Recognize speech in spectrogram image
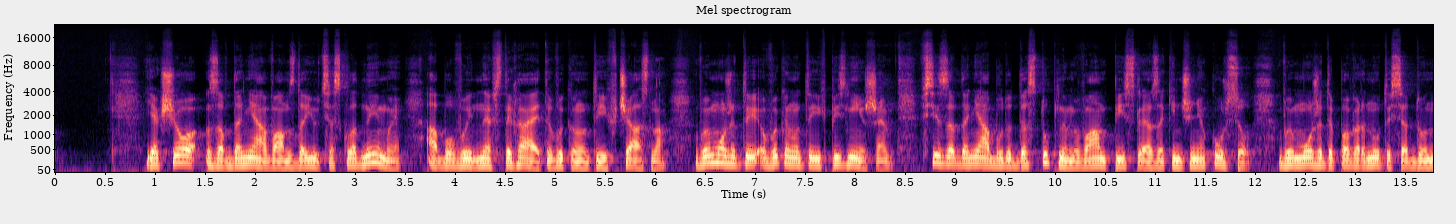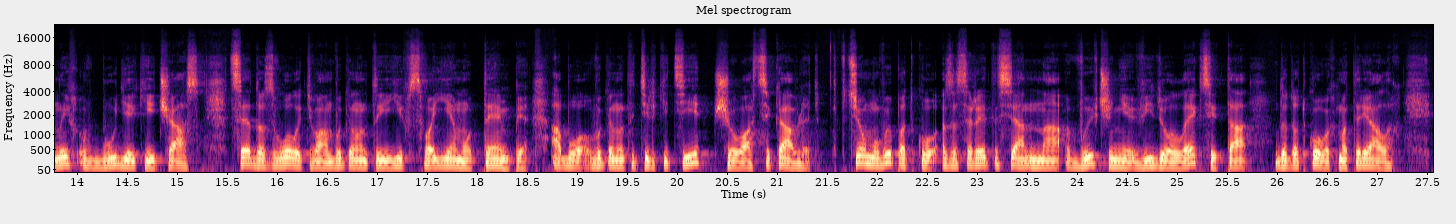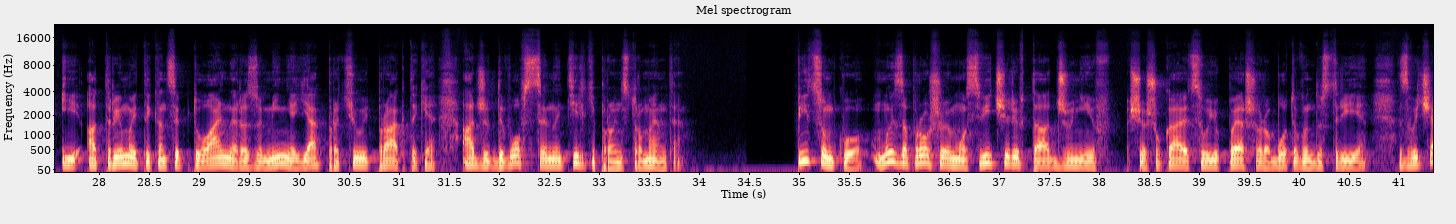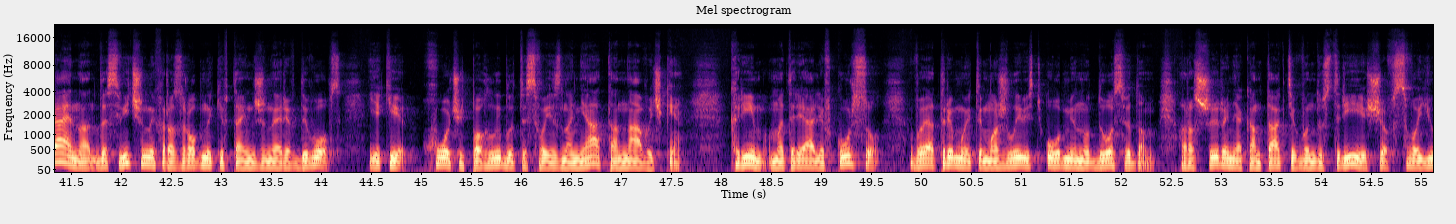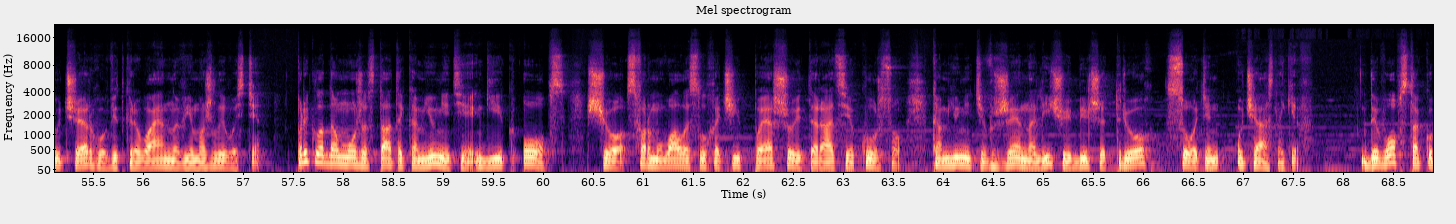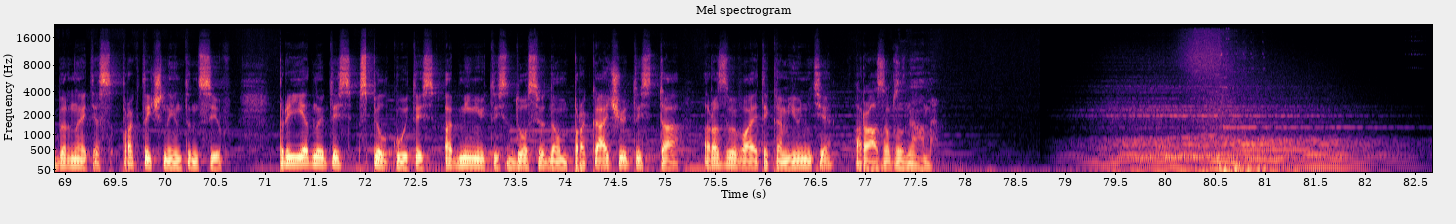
Якщо завдання вам здаються складними або ви не встигаєте виконати їх вчасно, ви можете виконати їх пізніше. Всі завдання будуть доступними вам після закінчення курсу. Ви можете повернутися до них в будь-який час. Це дозволить вам виконати їх в своєму темпі або виконати тільки ті, що вас цікавлять. Цьому випадку зосередьтеся на вивченні відеолекцій та додаткових матеріалах і отримайте концептуальне розуміння, як працюють практики, адже DevOps – це не тільки про інструменти. Підсумку ми запрошуємо свідчерів та джунів, що шукають свою першу роботу в індустрії, звичайно, досвідчених розробників та інженерів DevOps, які хочуть поглиблити свої знання та навички. Крім матеріалів курсу, ви отримуєте можливість обміну досвідом, розширення контактів в індустрії, що в свою чергу відкриває нові можливості. Прикладом може стати ком'юніті GeekOps, що сформували слухачі першої ітерації курсу. Ком'юніті вже налічує більше трьох сотень учасників. DevOps та Kubernetes – практичний інтенсив. Приєднуйтесь, спілкуйтесь, обмінюйтесь досвідом, прокачуйтесь та розвивайте ком'юніті разом з нами.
